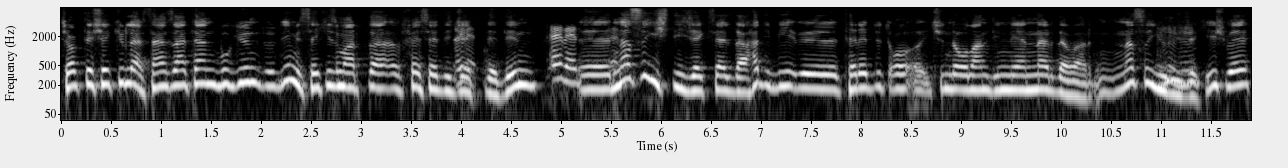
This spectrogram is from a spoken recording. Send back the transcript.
Çok teşekkürler. Sen zaten bugün değil mi 8 Mart'ta feshedecek Evet. dedin. Evet, Ee, evet. Nasıl işleyecek Selda? Hadi bir e, tereddüt o, içinde olan dinleyenler de var. Nasıl yürüyecek iş ve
